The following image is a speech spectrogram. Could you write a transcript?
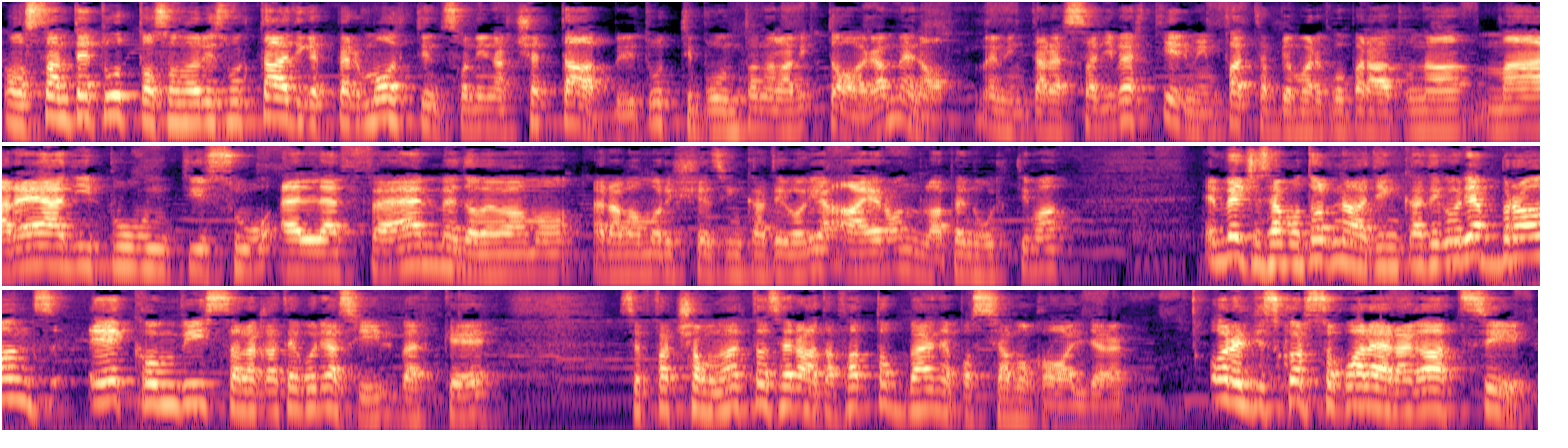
Nonostante tutto sono risultati che per molti sono inaccettabili, tutti puntano alla vittoria, a me no, a me mi interessa divertirmi, infatti abbiamo recuperato una marea di punti su LFM dove avevamo, eravamo riscesi in categoria Iron, la penultima, e invece siamo tornati in categoria Bronze e con vista la categoria Silver che se facciamo un'altra serata fatto bene possiamo cogliere. Ora il discorso qual è ragazzi?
